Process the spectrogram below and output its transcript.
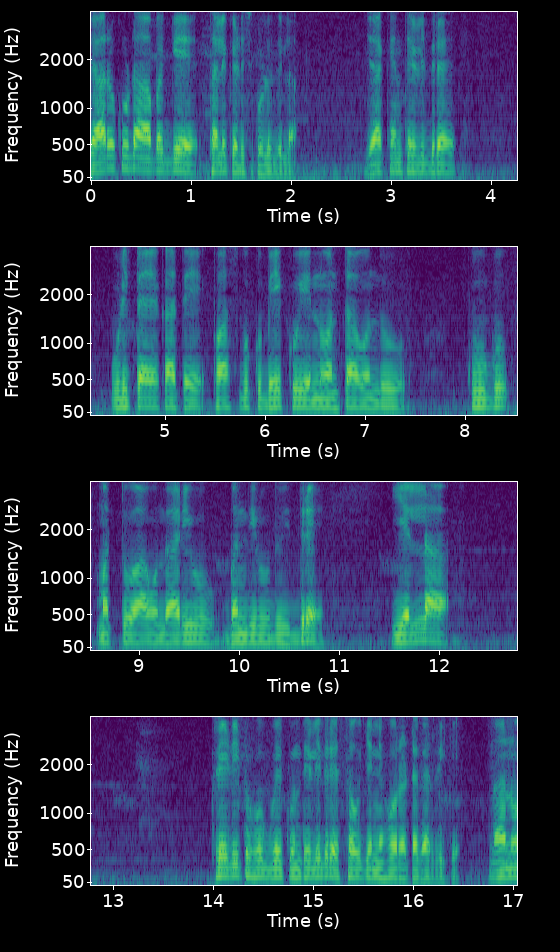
ಯಾರೂ ಕೂಡ ಆ ಬಗ್ಗೆ ತಲೆ ಕೆಡಿಸಿಕೊಳ್ಳುವುದಿಲ್ಲ. ಯಾಕೆಂತ ಹೇಳಿದರೆ ಉಳಿತಾಯ ಖಾತೆ, ಪಾಸ್ಬುಕ್ ಬೇಕು ಎನ್ನುವಂಥ ಒಂದು ಕೂಗು ಮತ್ತು ಆ ಒಂದು ಅರಿವು ಬಂದಿರುವುದು ಇದ್ದರೆ ಎಲ್ಲ ಕ್ರೆಡಿಟ್ ಹೋಗಬೇಕು ಅಂತ ಹೇಳಿದರೆ ಸೌಜನ್ಯ ಹೋರಾಟಗಾರರಿಗೆ. ನಾನು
